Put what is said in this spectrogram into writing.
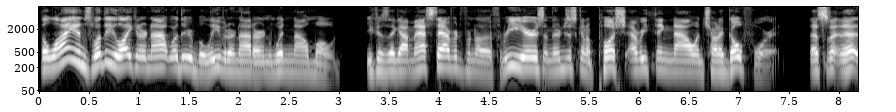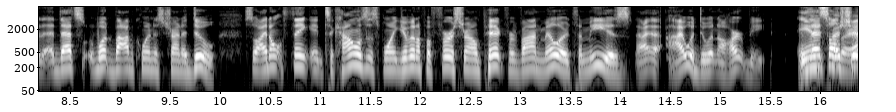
the Lions. Whether you like it or not, whether you believe it or not, are in win now mode because they got Matt Stafford for another three years, and they're just going to push everything now and try to go for it. That's that, that's what Bob Quinn is trying to do. So I don't think, to Collins' point, giving up a first round pick for Von Miller to me is I, I would do it in a heartbeat. and that's all they're especially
